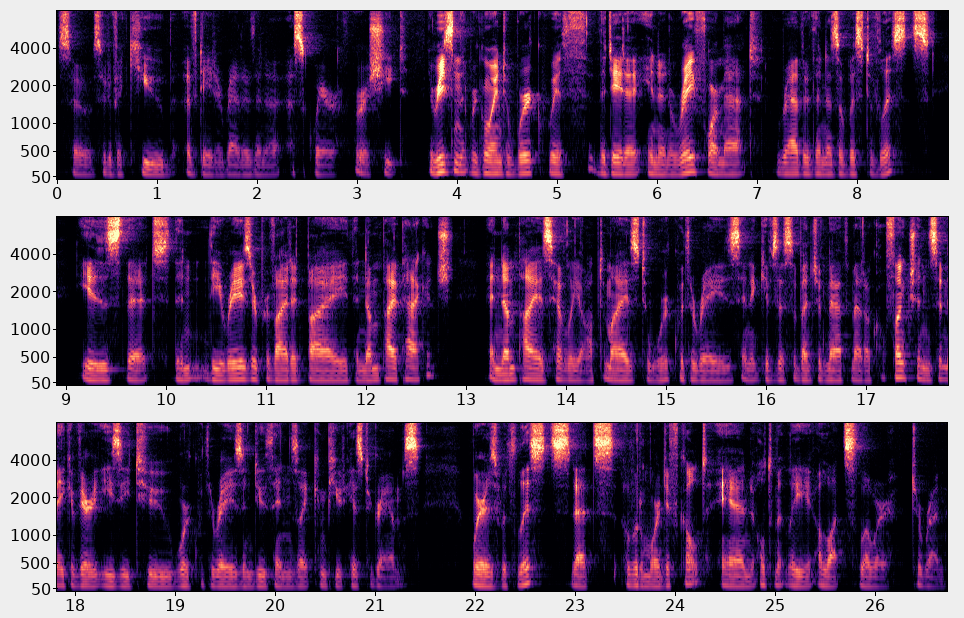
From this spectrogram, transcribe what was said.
So sort of a cube of data rather than a, a square or a sheet. The reason that we're going to work with the data in an array format rather than as a list of lists is that the, the arrays are provided by the NumPy package, and NumPy is heavily optimized to work with arrays, and it gives us a bunch of mathematical functions that make it very easy to work with arrays and do things like compute histograms. Whereas with lists, that's a little more difficult and ultimately a lot slower to run.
